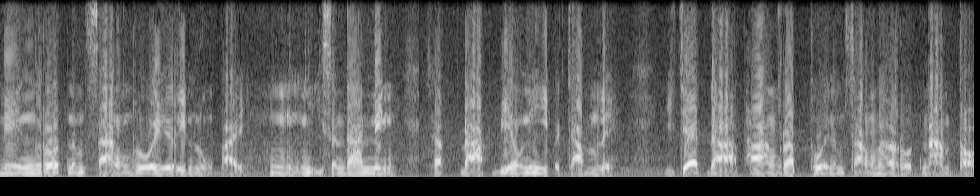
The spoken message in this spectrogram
เน่งรดน้ำสังโรยรินลงไปหืมอีสันดานหนึ่ง ชักดาบเบี้ยวหนี่ประจำเลย อีแจ๊ดด่าพางรับถ้วยน้ำสังมารดน้ำต่อ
